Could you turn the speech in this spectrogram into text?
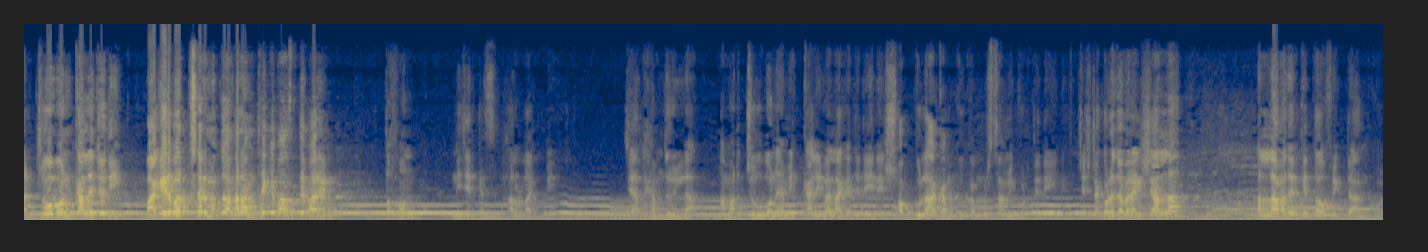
আর যৌবন কালে যদি বাঘের বাচ্চার মতো হারাম থেকে বাঁচতে পারেন, তখন নিজের কাছে ভালো লাগবে যে আলহামদুলিল্লাহ আমার যৌবনে আমি কালিমা লাগাতে দেই নাই, সবগুলো আকাম কুকাম করছে, আমি করতে দেই চেষ্টা করে যাবেন ইনশাআল্লাহ। আল্লাহ আমাদেরকে তৌফিক দান করুন।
